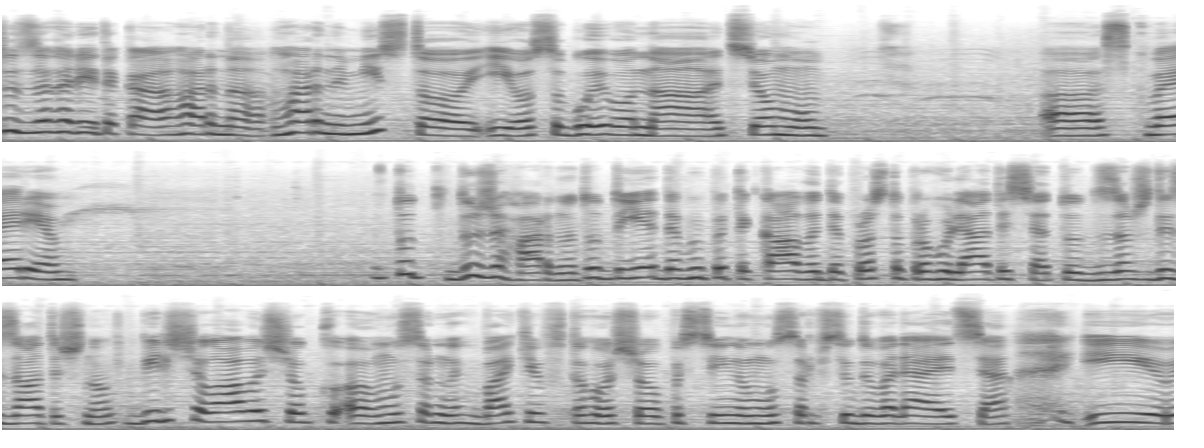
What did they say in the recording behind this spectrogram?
Тут взагалі таке гарна, гарне місто, і особливо на цьому сквері. Тут дуже гарно. Тут є де випити кави, де просто прогулятися. Тут завжди затишно. Більше лавочок, е, мусорних баків, того що постійно мусор всюди валяється. І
